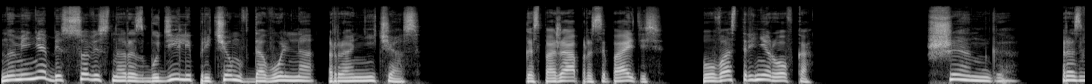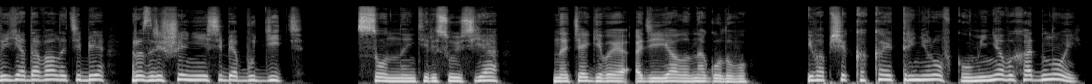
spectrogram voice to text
Но меня бессовестно разбудили, причем в довольно ранний час. «Госпожа, просыпайтесь, у вас тренировка». «Шенга, разве я давала тебе разрешение себя будить?» Сонно интересуюсь я, натягивая одеяло на голову. «И вообще, какая тренировка? У меня выходной!»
